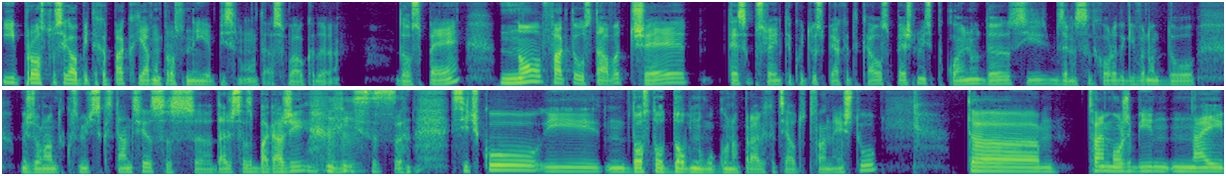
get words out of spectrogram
и просто сега опитаха пак, явно просто не е писано на тази совалка да, да успее. Но факта остава, че те са последните, които успяха така успешно и спокойно да си занесат хора, да ги върнат до Международната космическа станция, с, даже с багажи mm-hmm. и с всичко и доста удобно го направиха цялото това нещо. Та, това е може би най-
